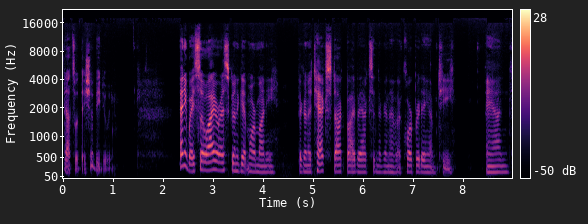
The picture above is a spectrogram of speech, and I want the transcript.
that's what they should be doing. Anyway, so IRS is going to get more money. They're going to tax stock buybacks and they're going to have a corporate AMT and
